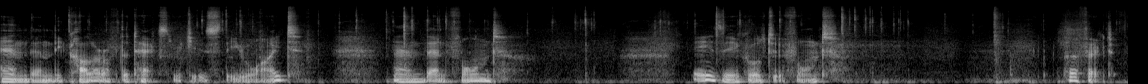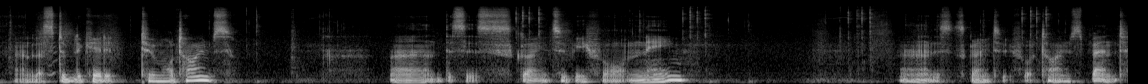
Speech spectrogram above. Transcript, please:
and then the color of the text, which is the white, and then font is equal to font. Perfect. And let's duplicate it two more times. And this is going to be for name and this is going to be for time spent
